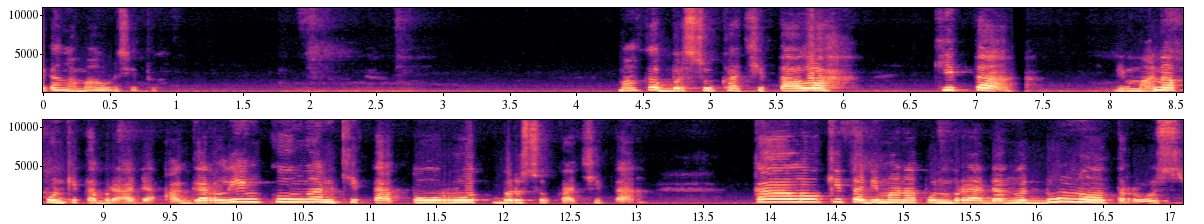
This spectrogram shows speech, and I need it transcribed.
Kita nggak mau di situ. Maka bersukacitalah kita di mana pun kita berada, agar lingkungan kita turut bersukacita kalau kita di mana pun berada ngedumel terus,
